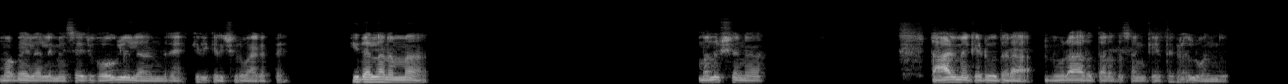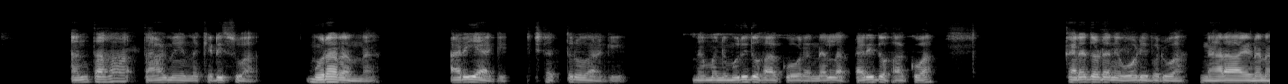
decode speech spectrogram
ಮೊಬೈಲ್ ಅಲ್ಲಿ ಮೆಸೇಜ್ ಹೋಗ್ಲಿಲ್ಲ ಅಂದ್ರೆ ಕಿರಿಕಿರಿ ಶುರುವಾಗುತ್ತೆ. ಇದೆಲ್ಲ ನಮ್ಮ ಮನುಷ್ಯನ ತಾಳ್ಮೆ ಕೆಡುವುದರ ನೂರಾರು ತರದ ಸಂಕೇತಗಳಲ್ಲಿ ಒಂದು. ಅಂತಹ ತಾಳ್ಮೆಯನ್ನು ಕೆಡಿಸುವ ಮುರರನ್ನ ಅರಿಯಾಗಿ, ಶತ್ರುವಾಗಿ ನಮ್ಮನ್ನು ಮುರಿದು ಹಾಕುವವರನ್ನೆಲ್ಲ ತರಿದು ಹಾಕುವ ಕರೆದೊಡನೆ ಓಡಿ ಬರುವ ನಾರಾಯಣನ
